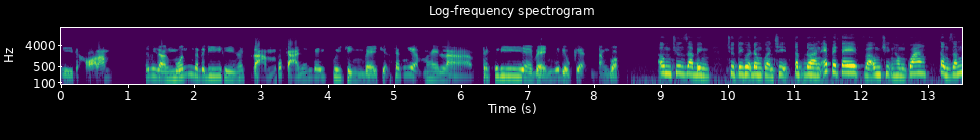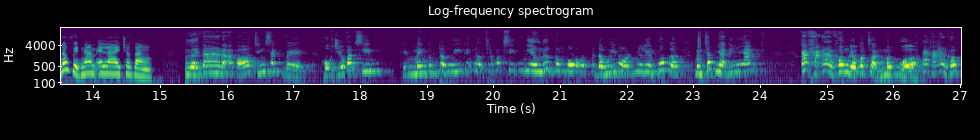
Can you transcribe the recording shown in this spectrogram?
thì khó lắm. Thế bây giờ muốn người ta đi thì nó giảm tất cả những cái quy trình về chuyện xét nghiệm hay là cách ly về những cái điều kiện ràng buộc. Ông Trương Gia Bình, Chủ tịch Hội đồng Quản trị Tập đoàn FPT và ông Trịnh Hồng Quang, Tổng Giám đốc Việt Nam Airlines cho rằng Người ta đã có chính sách về hộ chiếu vaccine thì mình cũng đồng ý cái hộ chiếu vaccine. Nhiều nước công bố đồng ý rồi như Liên Quốc rồi. Mình chấp nhận đi như anh các hãng hàng không đều có chuẩn mực của các hãng hàng không.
